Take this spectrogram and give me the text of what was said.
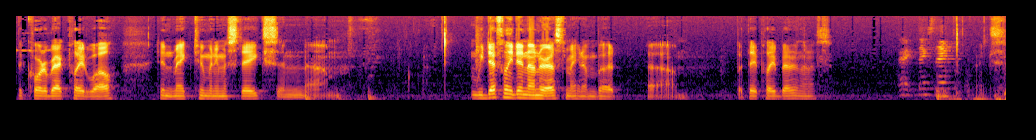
the quarterback played well, didn't make too many mistakes, and um, we definitely didn't underestimate them, but um, but they played better than us. All right, thanks, Nick. Thanks.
